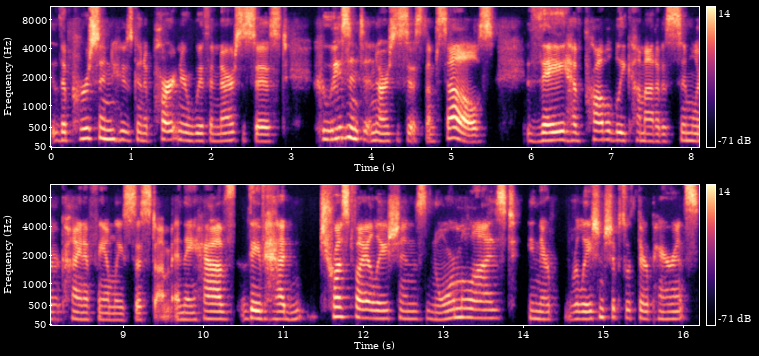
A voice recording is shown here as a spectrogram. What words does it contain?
the person who's going to partner with a narcissist who isn't a narcissist themselves they have probably come out of a similar kind of family system and they have they've had trust violations normalized in their relationships with their parents.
